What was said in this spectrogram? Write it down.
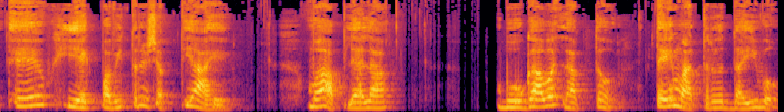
देव ही एक पवित्र शक्ती आहे. व आपल्याला भोगावं लागतं ते मात्र दैव.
